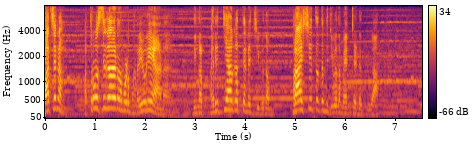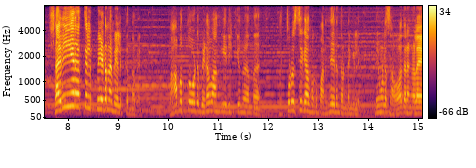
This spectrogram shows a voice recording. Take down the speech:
വചനം പത്രോസുകാരോട് നമ്മോട് പറയുകയാണ് നിങ്ങൾ പരിത്യാഗത്തിന്റെ ജീവിതം പ്രായശ്ചിത്വത്തിന്റെ ജീവിതം ഏറ്റെടുക്കുക ശരീരത്തിൽ പീഡനമേൽക്കുന്നവൻ പാപത്തോട് വിടവാങ്ങിയിരിക്കുന്നു എന്ന് പത്രോസിക നമുക്ക് പറഞ്ഞു തരുന്നുണ്ടെങ്കിൽ നിങ്ങളുടെ സഹോദരങ്ങളെ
